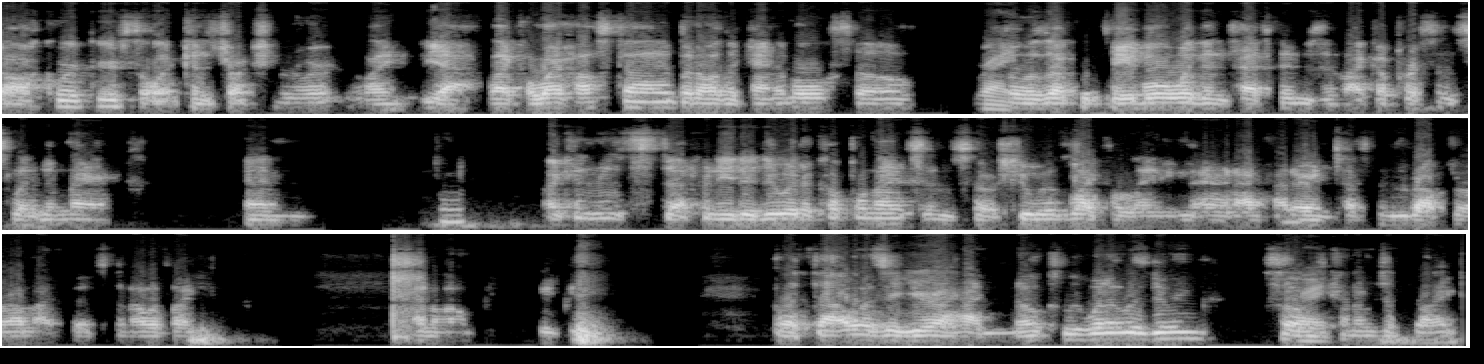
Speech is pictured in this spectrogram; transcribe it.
dock worker, so like construction work, like yeah, like a warehouse guy, but I was a cannibal, so Right. it was like a table with intestines and like a person slid in there, and I convinced Stephanie to do it a couple nights, and so she was like laying there, and I had her intestines wrapped around my fist, and I was like, I don't know, but that was a year I had no clue what I was doing, so I was kind of just like,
